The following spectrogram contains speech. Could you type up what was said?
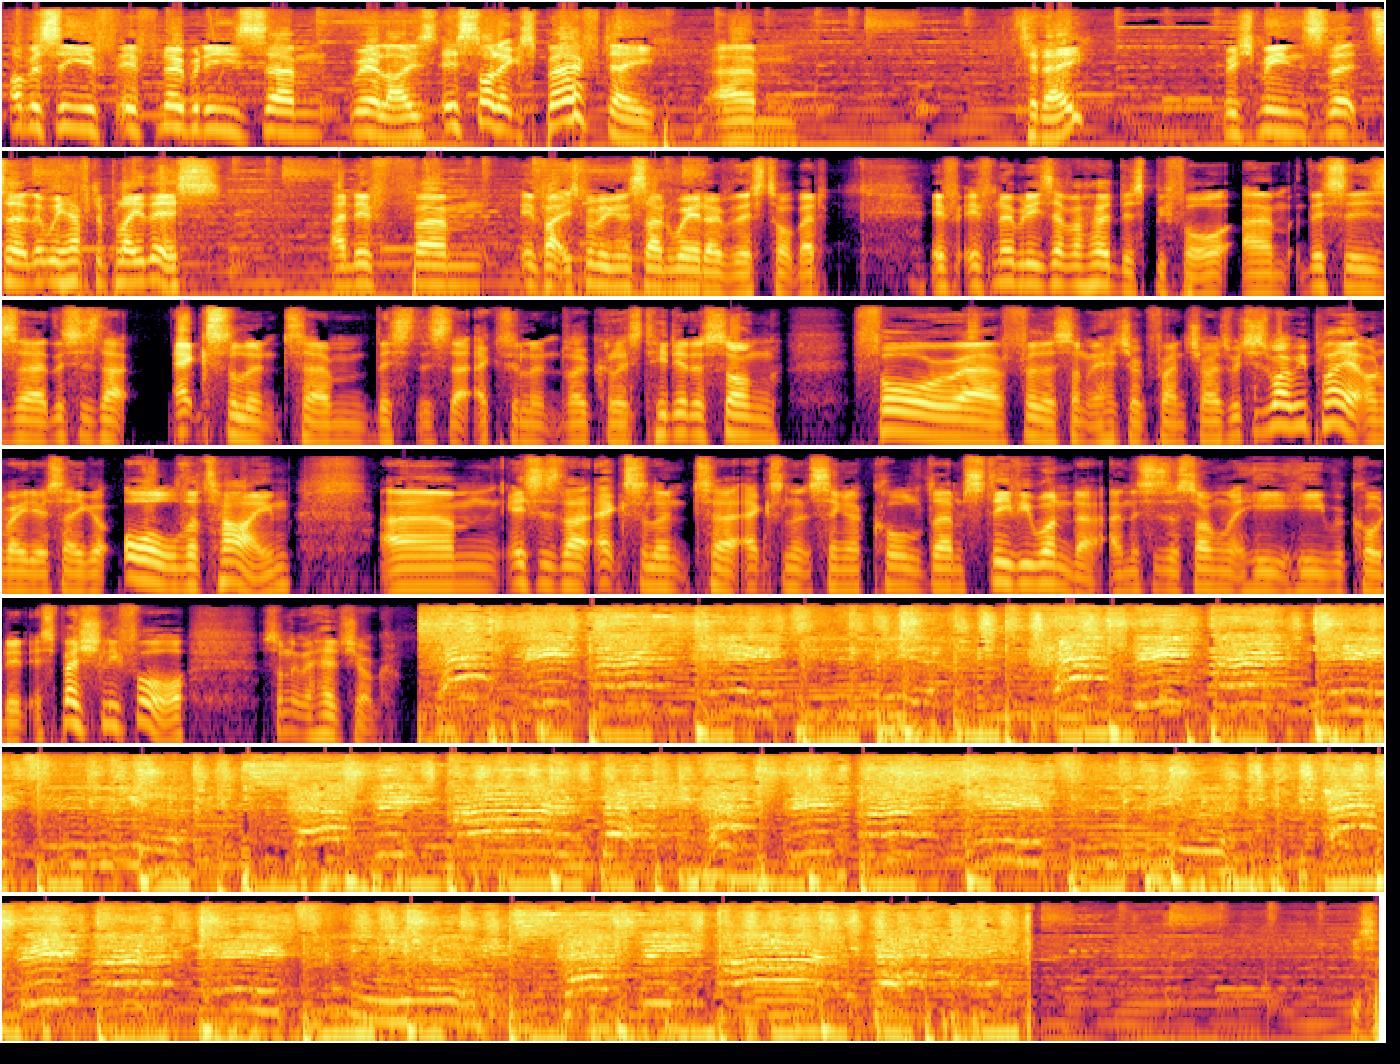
Obviously, if, if nobody's um, realised, it's Sonic's birthday um, today, which means that uh, that we have to play this. And if, um, in fact, it's probably going to sound weird over this talk bed. If if nobody's ever heard this before, um, this is uh, this is that excellent um, this this that excellent vocalist. He did a song for uh, for the Sonic the Hedgehog franchise, which is why we play it on Radio Sega all the time. Um, this is that excellent uh, excellent singer called um, Stevie Wonder, and this is a song that he he recorded especially for Sonic the Hedgehog.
